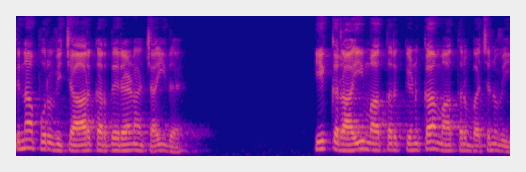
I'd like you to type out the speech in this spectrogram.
ਤਿਨਾਂ ਪੁਰ ਵਿਚਾਰ ਕਰਦੇ ਰਹਿਣਾ ਚਾਹੀਦਾ ਇੱਕ ਰਾਈ ਮਾਤਰ, ਕਿਣਕਾ ਮਾਤਰ ਬਚਨ ਵੀ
